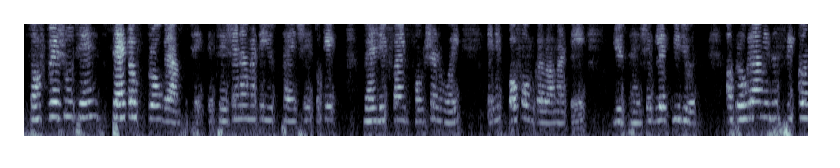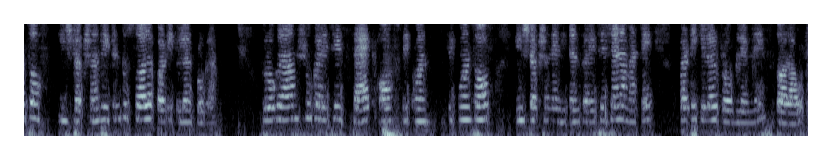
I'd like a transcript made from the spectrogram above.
software શું છે? સેટ ઓફ પ્રોગ્રામ્સ છે, કે જે શેના માટે યુઝ થાય છે? તો કે વેલ ડિફાઇન્ડ ફંક્શન હોય, એને પરફોર્મ કરવા માટે યુઝ થાય છે. એટલે બીજી વસ્તુ. A program is a sequence of instruction written to solve a particular program program શું કરે છે? Set of sequence sequence of instruction ને રિટર્ન કરે છે. શેના માટે? પર્ટિક્યુલર પ્રોબ્લેમને સોલ્વ આઉટ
